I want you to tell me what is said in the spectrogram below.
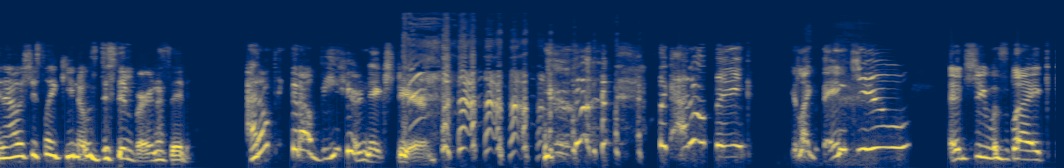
And I was just like, you know, it was December. And I said, I don't think that I'll be here next year. like, I don't think, like, thank you. And she was like,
